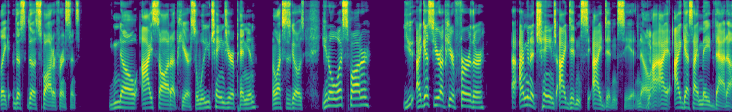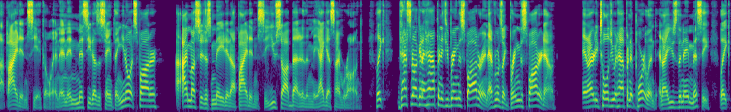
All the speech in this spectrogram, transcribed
like the the spotter, for instance. No, I saw it up here. So will you change your opinion? And Alexis goes, you know what, spotter? You I guess you're up here further. I'm gonna change. I didn't see. I didn't see it. No, Yeah. I, I guess I made that up. I didn't see it go in. And and Missy does the same thing. You know what, Spotter? I I must have just made it up. I didn't see. You saw better than me. I guess I'm wrong. Like that's not gonna happen if you bring the spotter in. Everyone's like, bring the spotter down. And I already told you what happened at Portland, and I used the name Missy. Like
